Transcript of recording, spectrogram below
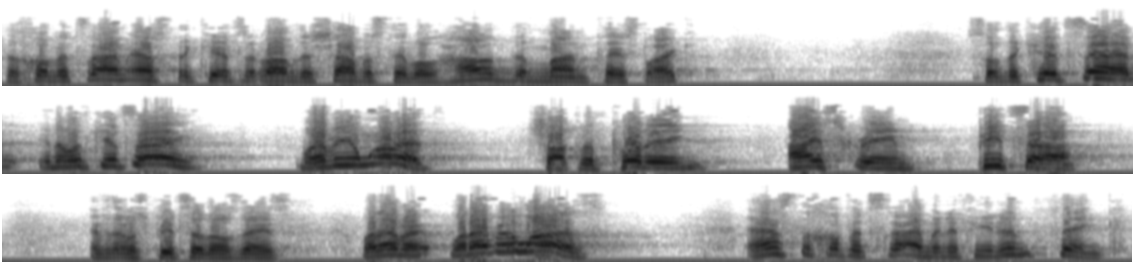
The Chofetz Chaim asked the kids around the Shabbos table, how did the man taste like? So the kids said, you know what kids say? Whatever you wanted. Chocolate pudding, ice cream, pizza, if there was pizza those days, whatever, whatever it was. Ask the Chofetz Chaim, and if you didn't think,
